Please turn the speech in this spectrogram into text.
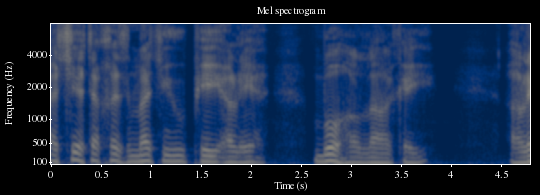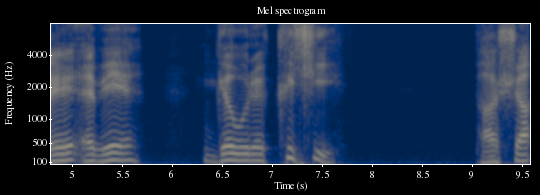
ئەچێتە خزمەتی و پێی ئەڵێ بۆ هەڵناکەی ئەڵێ ئەبێ گەورە کچی پاشا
